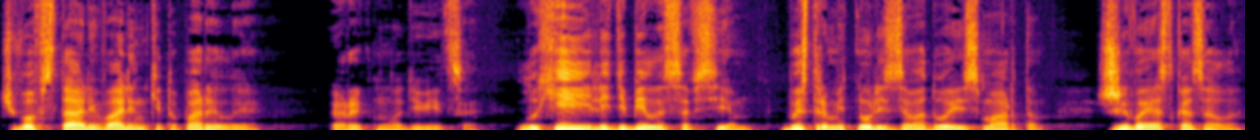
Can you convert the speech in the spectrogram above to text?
«Чего встали, валенки тупорылые?» — рыкнула девица. «Глухие или дебилы совсем? Быстро метнулись за водой и с Мартом. Живо я сказала!»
